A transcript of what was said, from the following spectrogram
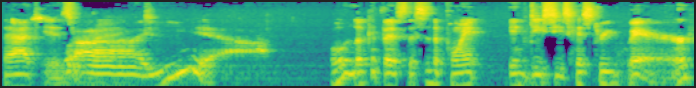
That is Uh, right. yeah. Oh, look at this. This is the point in DC's history where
